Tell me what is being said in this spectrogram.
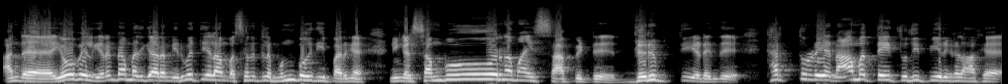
அந்த யோபேல் இரண்டாம் அதிகாரம் இருபத்தி ஏழாம் வசனத்துல முன்பகுதி பாருங்க. நீங்கள் சம்பூர்ணமாய் சாப்பிட்டு திருப்தி அடைந்து கர்த்தருடைய நாமத்தை துதிப்பீர்களாக.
